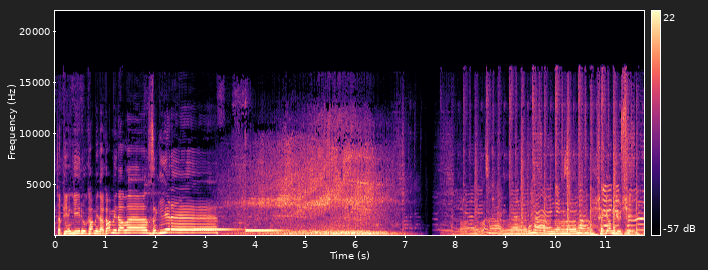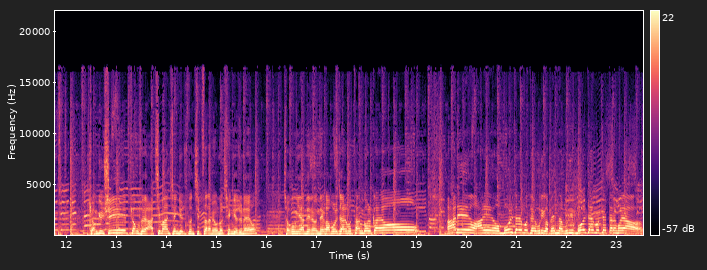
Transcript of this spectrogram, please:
자 비행기 이륙합니다. 갑니다. Let's get it! 최경규 씨. 경규 씨 평소에 아침 안 챙겨주던 집사람이 오늘 챙겨주네요. 적응이 안 되네요. 내가 뭘 잘못한 걸까요? 아니에요, 아니에요. 뭘 잘못해? 우리가 맨날 우리 뭘 잘못했다는 거야?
